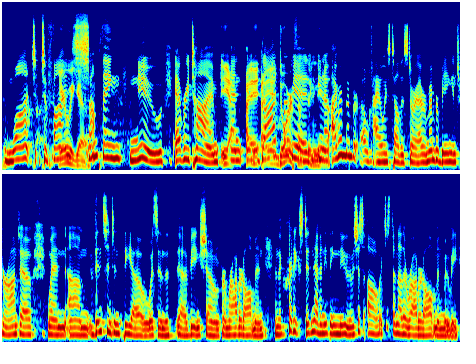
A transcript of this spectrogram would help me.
want to find something new every time. Yeah, and, and I- I God adore forbid, something new. you know, I remember. Oh, I always tell this story. I remember being in Toronto when um, Vincent and Theo was in the uh, being shown from Robert Altman, and the critics didn't have anything new. It was just oh, it's just another Robert Altman movie.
